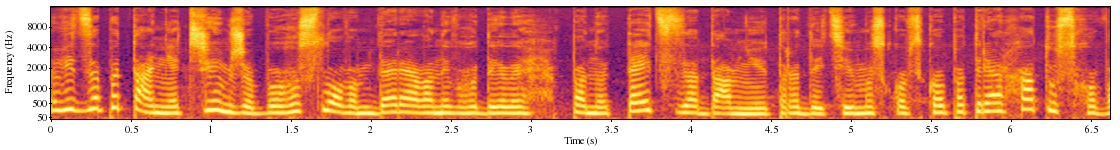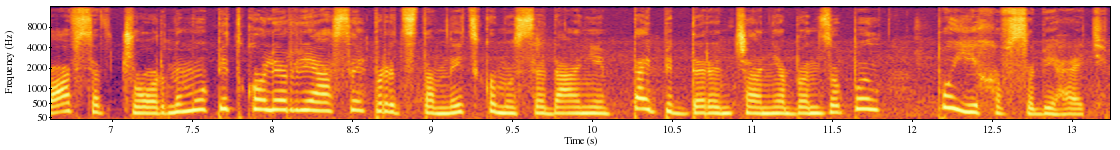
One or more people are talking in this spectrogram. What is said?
Від запитання, чим же богословам дерева не вгодили, пан отець за давньою традицією московського патріархату сховався в чорному під колір ряси представницькому седані та й під деренчання бензопил поїхав собі геть.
